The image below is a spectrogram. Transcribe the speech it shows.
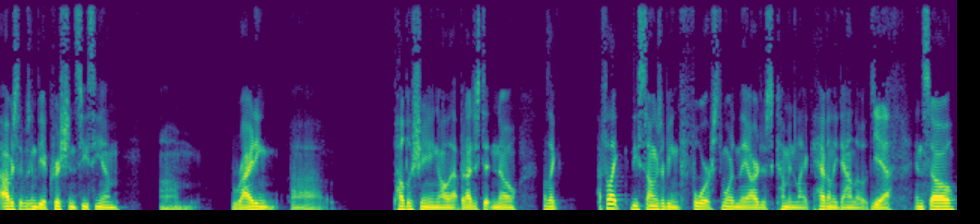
obviously it was going to be a Christian CCM um writing uh publishing all that, but I just didn't know. I was like I feel like these songs are being forced more than they are just coming like heavenly downloads. Yeah. And so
